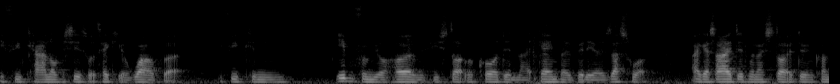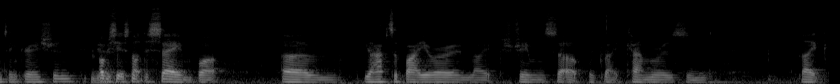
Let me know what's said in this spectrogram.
if you can, obviously this will take you a while, but if you can, even from your home, if you start recording like gameplay videos, that's what I guess I did when I started doing content creation. Yeah. Obviously, it's not the same, but um, you have to buy your own like streaming setup with like cameras and like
